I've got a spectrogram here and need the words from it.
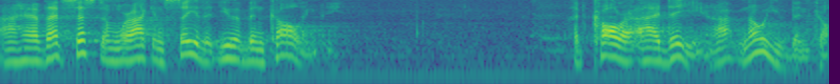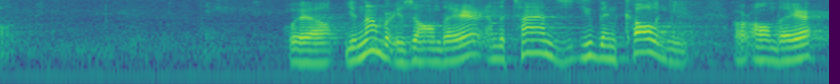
I have that system where I can see that you have been calling me. That caller ID. I know you've been calling me. Well, your number is on there, and the times you've been calling me are on there.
